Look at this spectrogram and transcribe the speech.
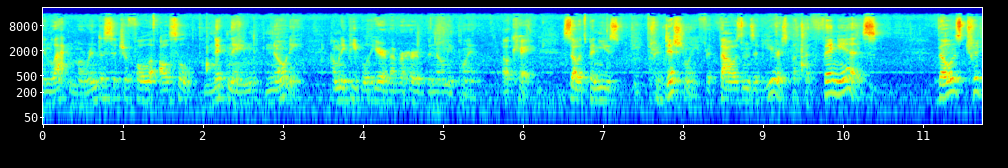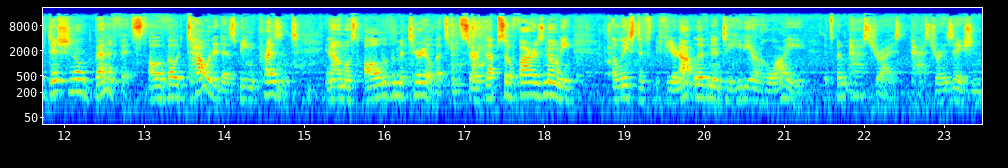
in Latin, Morinda citrifolia, also nicknamed noni. How many people here have ever heard of the noni plant? Okay, so it's been used traditionally for thousands of years, but the thing is, those traditional benefits, although touted as being present in almost all of the material that's been served up so far as noni, at least if, if you're not living in Tahiti or Hawaii, it's been pasteurized. Pasteurization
